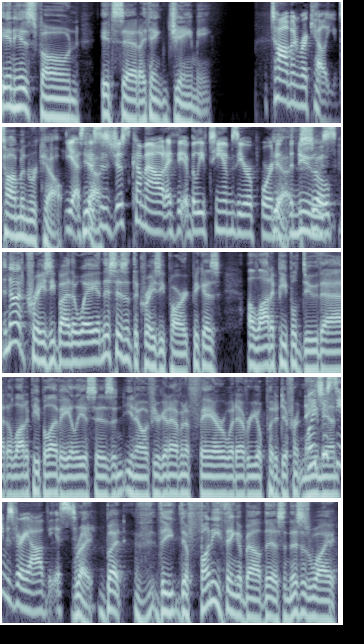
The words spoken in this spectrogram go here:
in his phone, it said, I think, Jamie, Tom and Raquel. You Tom and Raquel. yes, Yeah. this has just come out. I think I believe TMZ reported the news. So not crazy, by the way. And this isn't the crazy part because a lot of people do that. A lot of people have aliases, and you know, if you're going to have an affair or whatever, you'll put a different name well, it just in. seems very obvious. Right. But the the funny thing about this, and this is why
